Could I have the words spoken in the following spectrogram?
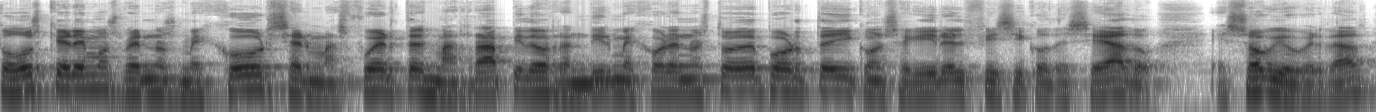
Todos queremos vernos mejor, ser más fuertes, más rápidos, rendir mejor en nuestro deporte y conseguir el físico deseado. Es obvio, ¿verdad?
